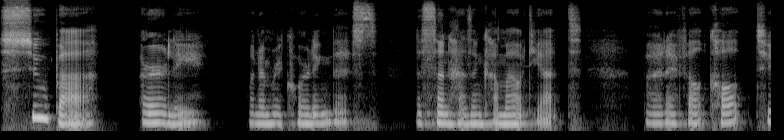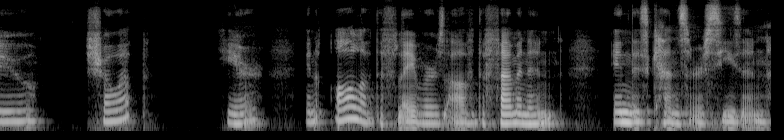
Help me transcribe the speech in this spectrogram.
super early when I'm recording this. The sun hasn't come out yet, but I felt called to show up here in all of the flavors of the feminine in this Cancer season,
